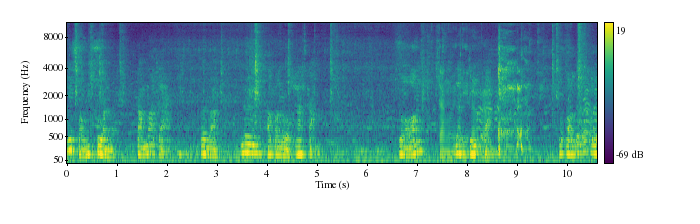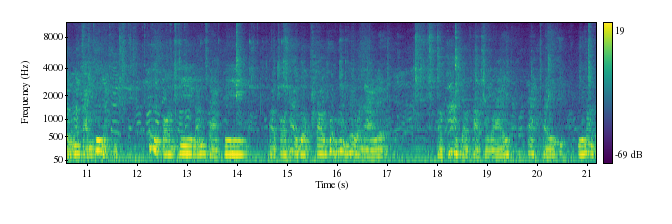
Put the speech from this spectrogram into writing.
มีสองส่วนกรรมว่าจากเรียกว่าหนึ่งอัปโลกนากรรมสองตั้งไว้ดีแล้วกรรมประกอบด้วยอัปโลกนากรรมคืออย่างคือตอนทีหลังจากที่อ่าขอท่ายดกเตาชุ่มเพื่อนเทวดาเลยผ้าเจ้าผ้าถวายผ้าไทยอีนั่นก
